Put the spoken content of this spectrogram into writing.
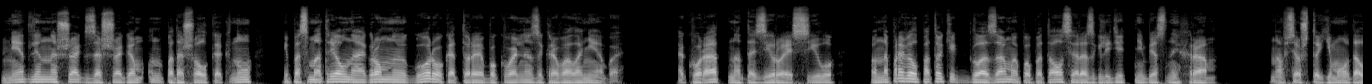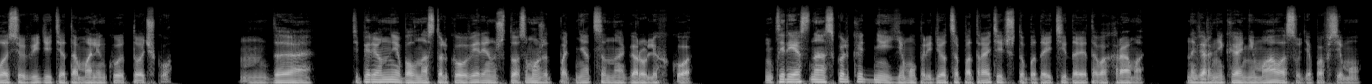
Медленно, шаг за шагом, он подошел к окну и посмотрел на огромную гору, которая буквально закрывала небо. Аккуратно, дозируя силу, он направил потоки к глазам и попытался разглядеть небесный храм. Но все, что ему удалось увидеть, это маленькую точку. М да, теперь он не был настолько уверен, что сможет подняться на гору легко. Интересно, сколько дней ему придется потратить, чтобы дойти до этого храма? Наверняка немало, судя по всему.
